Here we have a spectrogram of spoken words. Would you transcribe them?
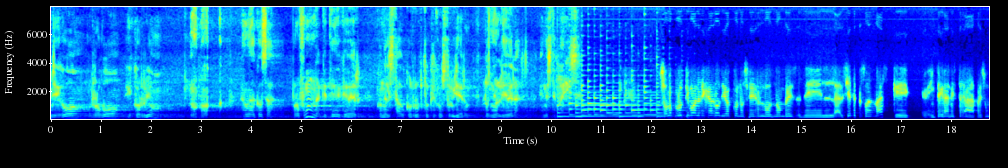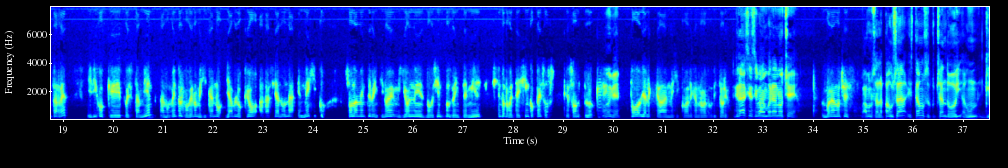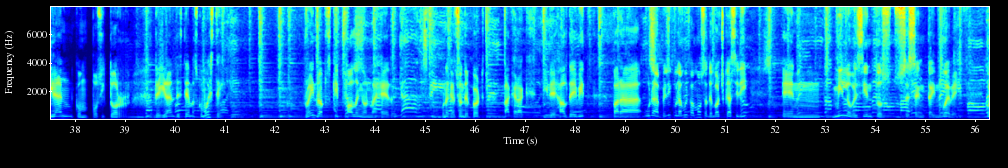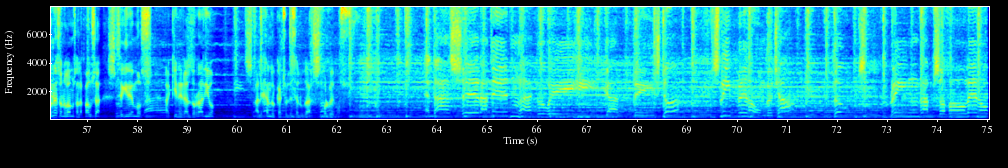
llegó, robó y corrió. es una cosa profunda que tiene que ver con el Estado corrupto que construyeron los neoliberales en este país. Solo por último, Alejandro dio a conocer los nombres de siete personas más que eh, integran esta presunta red y dijo que pues también al momento el gobierno mexicano ya bloqueó a García Luna en México solamente 29 millones 920 mil 195 pesos, que son lo que todavía le queda en México, Alejandro, al auditorio. Gracias, Iván. Buenas noches. Buenas noches. Vámonos a la pausa. Estamos escuchando hoy a un gran compositor de grandes temas como este. Raindrops Keep Falling on My Head, una canción de Burt Bacharach y de Hal David para una película muy famosa de Butch Cassidy en 1969. Con eso nos vamos a la pausa. Seguiremos aquí en Heraldo Radio. Alejandro Cacho les saluda. Volvemos. Sleeping on the job, those raindrops are falling on.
